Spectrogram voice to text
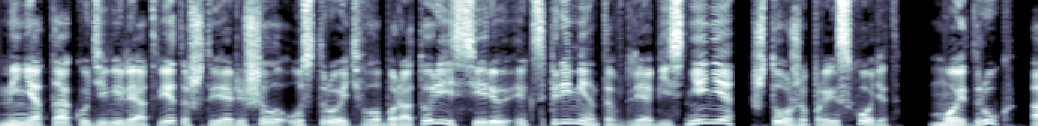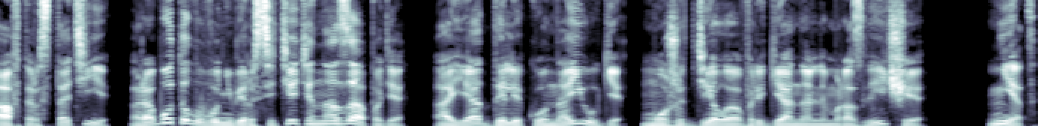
Меня так удивили ответы, что я решила устроить в лаборатории серию экспериментов для объяснения, что же происходит. Мой друг, автор статьи, работал в университете на Западе, а я далеко на юге. Может, дело в региональном различии? Нет.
